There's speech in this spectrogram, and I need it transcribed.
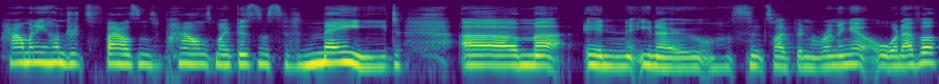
how many hundreds of thousands of pounds my business has made um, in, you know, since I've been running it or whatever,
